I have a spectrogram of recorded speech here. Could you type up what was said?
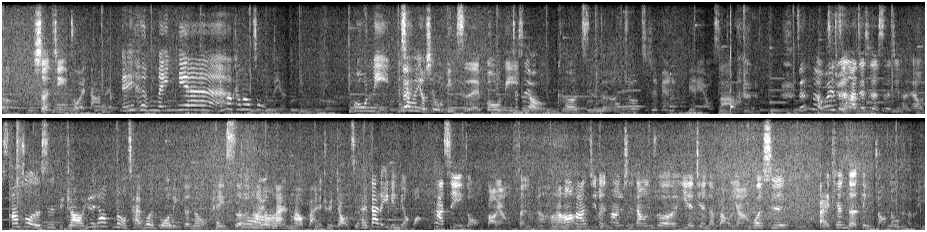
个设计作为搭配。哎，很美有没有看到重点？，Bonnie 上面有写我名字哎，Bonnie，就是有刻字的。就直接变真的，我也觉得它这次的设计很 Elsa。它做的是比较有点像那种彩绘玻璃的那种配色，然后用蓝还有白去交织，还带了一点点黄。它是一种保养粉，然后它基本上就是当做夜间的保养，或者是白天的定妆都可以。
